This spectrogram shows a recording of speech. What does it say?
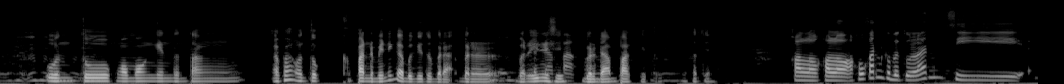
Hmm, untuk ngomongin tentang apa untuk pandemi ini nggak begitu ber, ber, ber ini sih berdampak. berdampak gitu. Hmm. Kalau kalau aku kan kebetulan si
